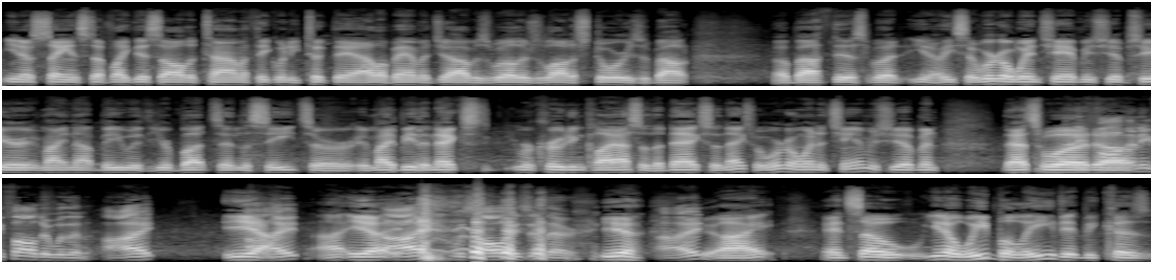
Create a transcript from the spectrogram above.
you know saying stuff like this all the time i think when he took the alabama job as well there's a lot of stories about about this, but you know, he said we're going to win championships here. It might not be with your butts in the seats, or it might be the next recruiting class, or the next, or the next, but we're going to win a championship, and that's And what. he, fol- Uh, and he followed it with an "I." Yeah, All right. Uh, yeah, I was always in there. yeah. All right. All right. And so, you know, we believed it because,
